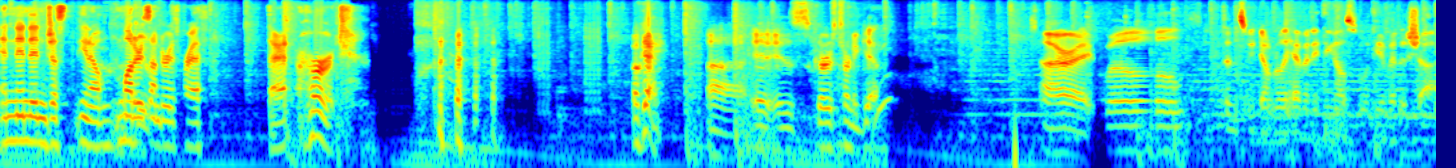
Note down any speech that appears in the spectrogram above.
and Ninden just you know Oof, mutters oof. under his breath, "That hurt." Okay. Uh, it is Gur's turn again. All right. Well, since we don't really have anything else, we'll give it a shot.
